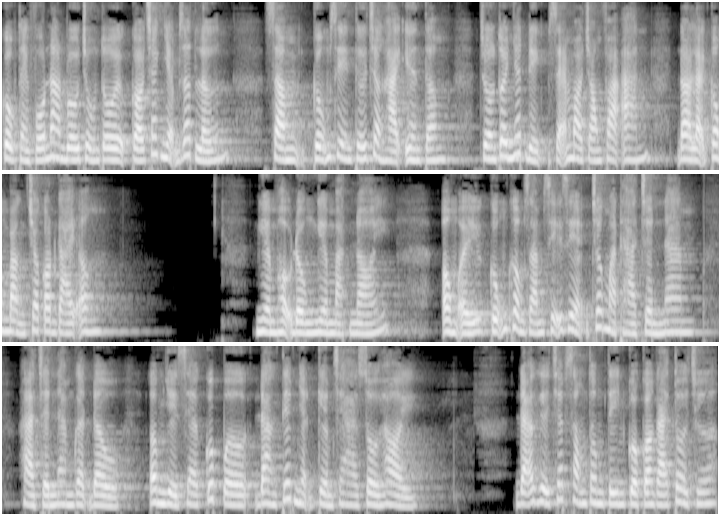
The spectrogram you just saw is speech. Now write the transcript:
Cục thành phố Nam Đô chúng tôi có trách nhiệm rất lớn. Xong cũng xin Thứ trưởng Hà yên tâm, chúng tôi nhất định sẽ mau chóng phá án, đòi lại công bằng cho con gái ông. Nghiêm hậu đồng nghiêm mặt nói, ông ấy cũng không dám sĩ diện trước mặt Hà Trần Nam. Hà Trần Nam gật đầu, ông nhìn xe Cooper đang tiếp nhận kiểm tra rồi hỏi. Đã ghi chép xong thông tin của con gái tôi chưa?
